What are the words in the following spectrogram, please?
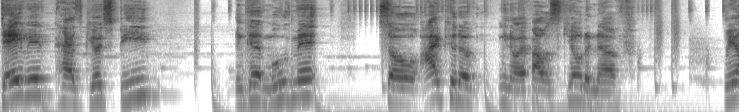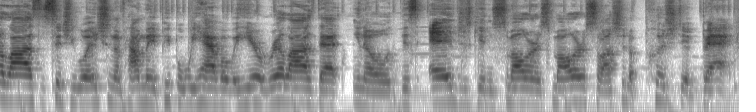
David has good speed and good movement. So I could have, you know, if I was skilled enough, realize the situation of how many people we have over here, realize that, you know, this edge is getting smaller and smaller. So I should have pushed it back,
